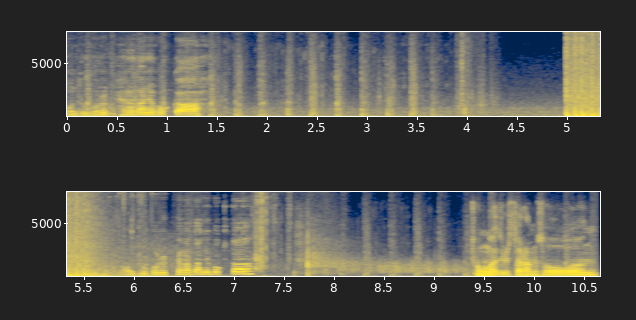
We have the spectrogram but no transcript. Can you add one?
또 누구를 패러 다녀볼까? 또 누구를 패러 다녀볼까? 총 맞을 사람 손나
